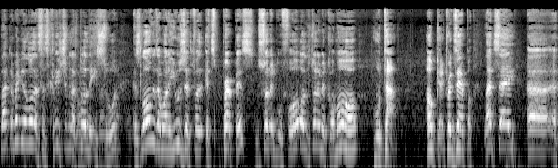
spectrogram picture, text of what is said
Like the regular law that says klishim minachtor leisur, as long as I want to use it for its purpose, or mutar. Okay, for example, let's say uh,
